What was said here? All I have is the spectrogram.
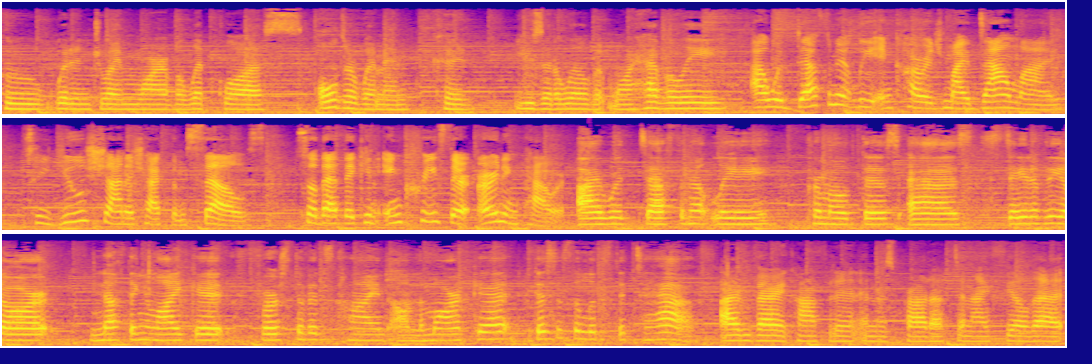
who would enjoy more of a lip gloss. Older women could use it a little bit more heavily. I would definitely encourage my downline to use Shine Attract themselves so that they can increase their earning power. I would definitely promote this as state of the art, nothing like it, first of its kind on the market. This is the lipstick to have. I'm very confident in this product and I feel that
